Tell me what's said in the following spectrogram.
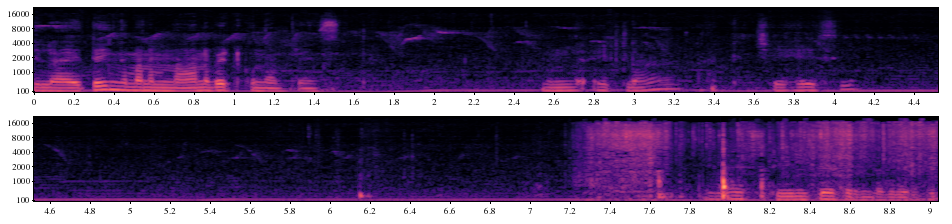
ఇలా అయితే ఇంకా మనం నానబెట్టుకుందాం ఫ్రెండ్స్. ముందు ఇట్లా చేసేసి ఇది స్టీల్ పేపర్ ఉంటుంది కదా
